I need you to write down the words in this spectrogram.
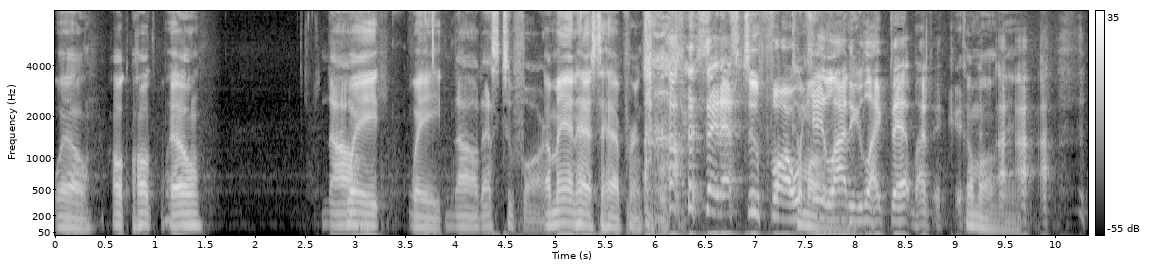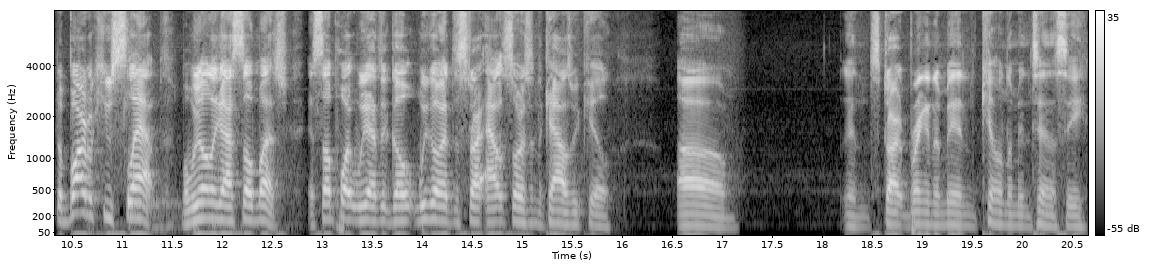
Well, hold, hold, well, No, wait, wait. no, that's too far. A man has to have principles. I'm gonna say that's too far. Come we can't on, lie to you like that, my nigga. Come on, man. the barbecue slapped, but we only got so much. At some point, we have to go. We gonna have to start outsourcing the cows we kill, um, and start bringing them in, killing them in Tennessee.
